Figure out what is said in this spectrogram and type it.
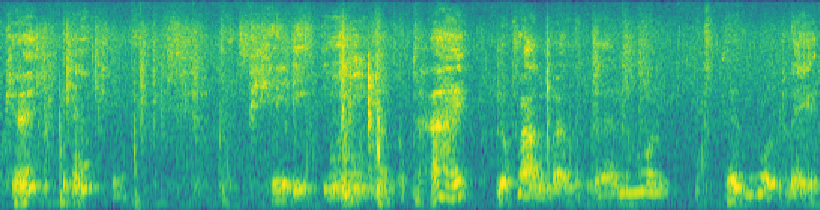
Okay. Petty. All right. No problem, brother. However you want to, you want to play it.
